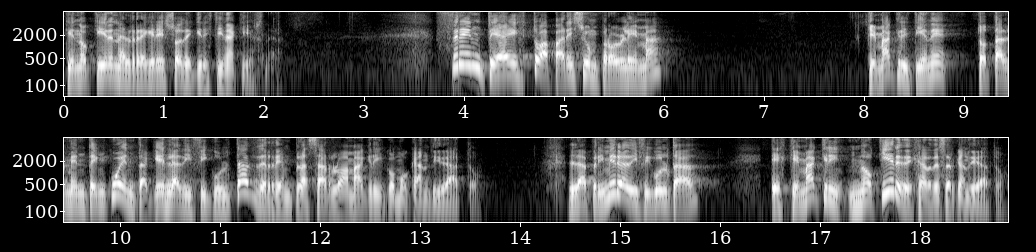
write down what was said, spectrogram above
que no quieren el regreso de Cristina Kirchner. Frente a esto aparece un problema que Macri tiene totalmente en cuenta, que es la dificultad de reemplazarlo a Macri como candidato. La primera dificultad es que Macri no quiere dejar de ser candidato.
